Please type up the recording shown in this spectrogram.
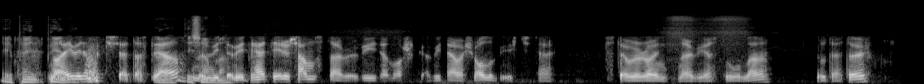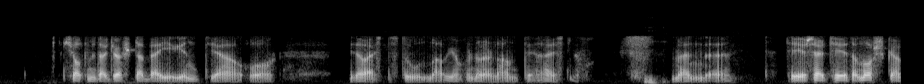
Är pen pen. Nej, vi har inte sett det där. Men vi vi det hade det samstarv vi det norska. Vi det var Scholbyt där. Stora runt när vi har stola. ut det där. Schalt med där just där bäj i India och vi där är stola och jag från Norrland det här. Men det är så till det norska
